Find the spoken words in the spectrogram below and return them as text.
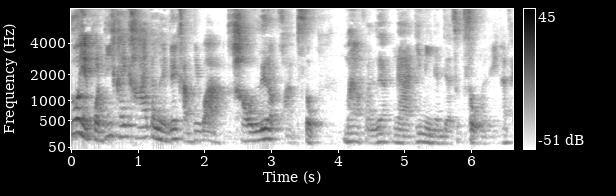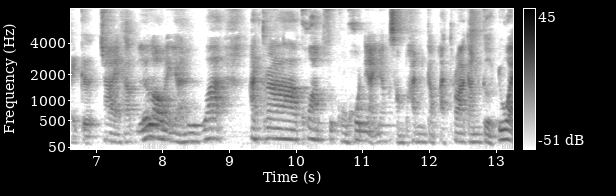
ด้วยเหตุผลที่คล้ายๆ กันเลยด้วยคำที่ว่าเขาเลือกความสุข มากกว่าเลือกงานที่มีเงินเดือนสูงๆนั่นเองครับไทเกอร์ใช่ครับ แล้วเราเนี่ยอย่าลืมว่าอัตราความสุขของคนเนี่ยยังสัมพันธ์กับอัตราการเกิดด้วย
